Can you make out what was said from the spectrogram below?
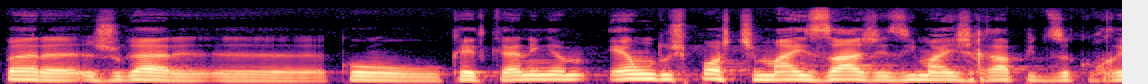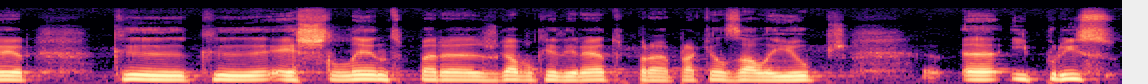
para jogar eh, com o Cade Cunningham. É um dos postes mais ágeis e mais rápidos a correr, que, que é excelente para jogar bloqueio direto, para, para aqueles alley-oops, eh, e por isso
